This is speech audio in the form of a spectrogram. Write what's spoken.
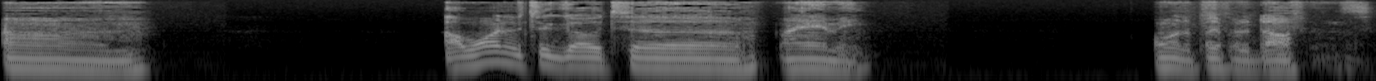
Um, I wanted to go to Miami. I wanted to play for the Dolphins.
